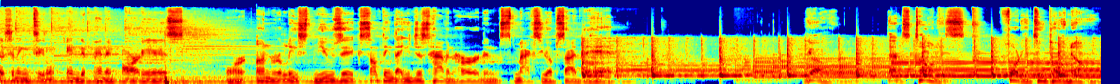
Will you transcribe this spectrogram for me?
listening to independent artists or unreleased music, something that you just haven't heard and smacks you upside the head. Yo, that's Tony's 42.0.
